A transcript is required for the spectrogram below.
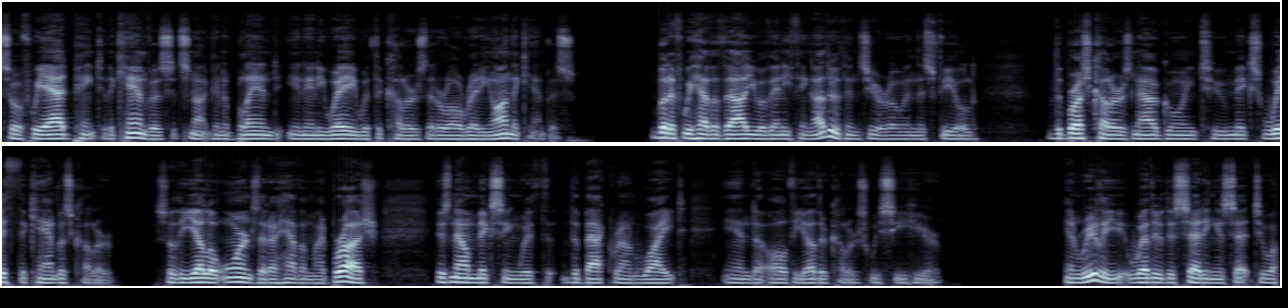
So if we add paint to the canvas, it's not going to blend in any way with the colors that are already on the canvas. But if we have a value of anything other than zero in this field, the brush color is now going to mix with the canvas color so the yellow orange that I have on my brush is now mixing with the background white and uh, all the other colors we see here. And really, whether the setting is set to 100%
